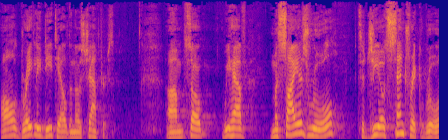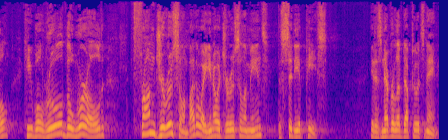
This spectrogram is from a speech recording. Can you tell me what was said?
All greatly detailed in those chapters. Um, so we have Messiah's rule. It's a geocentric rule. He will rule the world from Jerusalem. By the way, you know what Jerusalem means? The city of peace. It has never lived up to its name.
